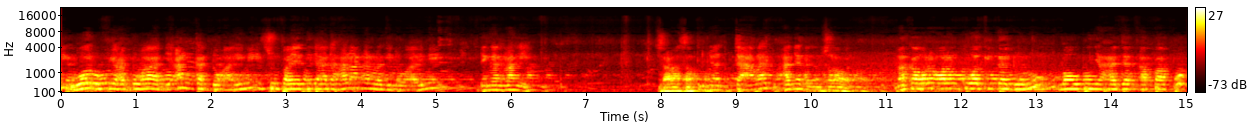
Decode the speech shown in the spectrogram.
ini warufi'at doa diangkat doa ini supaya tidak ada halangan lagi doa ini dengan langit. Salah satunya cara hanya dengan salawat. Maka orang-orang tua kita dulu mau punya hajat apa pun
